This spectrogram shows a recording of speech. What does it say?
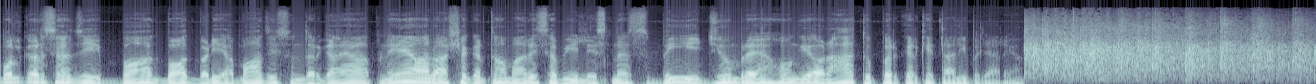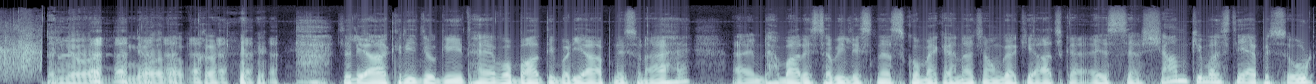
निम्बोलकर सर जी, बहुत बहुत बढ़िया, बहुत ही सुंदर गाया आपने और आशा करता हूँ हमारे सभी लिसनर्स भी झूम रहे होंगे और हाथ ऊपर करके ताली बजा रहे होंगे। धन्यवाद धन्यवाद आपका। चलिए, आखिरी जो गीत है, वो बहुत ही बढ़िया आपने सुनाया है। एंड हमारे सभी लिसनर्स को मैं कहना चाहूँगा कि आज का इस शाम की मस्ती एपिसोड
